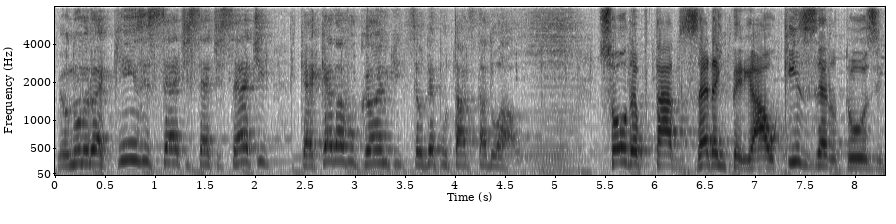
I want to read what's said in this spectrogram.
Meu número é 15777, Keké da Vulcanic, seu deputado estadual. Sou o deputado Zé da Imperial 15012.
